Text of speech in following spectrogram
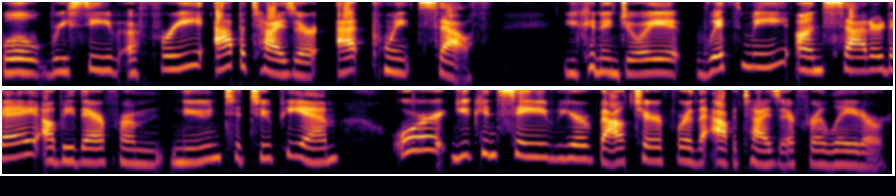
will receive a free appetizer at Point South. You can enjoy it with me on Saturday. I'll be there from noon to 2 p.m., or you can save your voucher for the appetizer for later.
